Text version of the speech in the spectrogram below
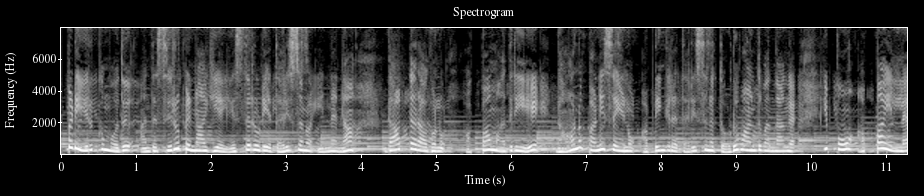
இப்படி இருக்கும்போது அந்த சிறு பெண்ணாகிய எஸ்தருடைய தரிசனம் என்னன்னா டாக்டர் ஆகணும். அப்பா மாதிரியே நானும் பணி செய்யணும் அப்படிங்கிற தரிசனத்தோடு வாழ்ந்து வந்தாங்க. இப்போ அப்பா இல்லை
